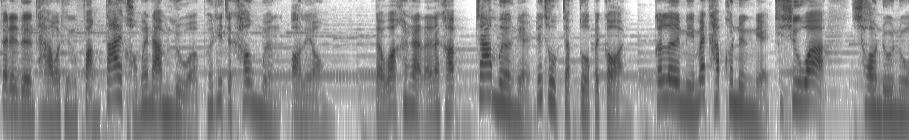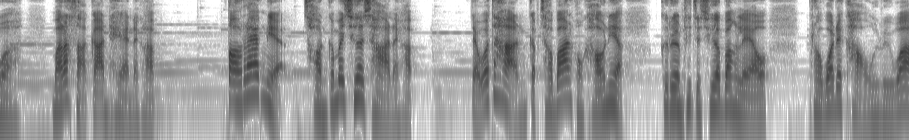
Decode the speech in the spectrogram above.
ก็ได้เดินทางมาถึงฝั่งใต้ของแม่น้ำลัวเพื่อที่จะเข้าเมืองออเลอง แต่ว่าขณะนั้นนะครับเจ้าเมืองเนี่ยได้ถูกจับตัวไปก่อน ก็เลยมีแม่ทัพคนหนึ่งเนี่ยที่ชื่อว่าชอนดูนัวมารักษาการแทนนะครับ ตอนแรกเนี่ยชอนก็ไม่เชื่อชานะครับ แต่ว่าทหารกับชาวบ้านของเขาเนี่ยก็เริ่มที่จะเชื่อบ้างแล้ว เพราะว่าได้ข่าวหรือว่า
